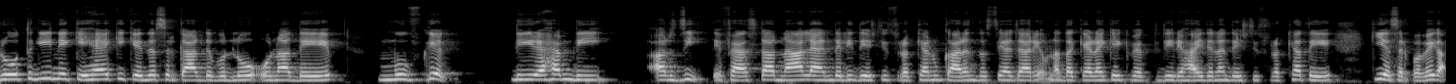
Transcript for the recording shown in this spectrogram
ਰੋਤਗੀ ਨੇ ਕਿਹਾ ਕਿ ਕੇਂਦਰ ਸਰਕਾਰ ਦੇ ਵੱਲੋਂ ਉਹਨਾਂ ਦੇ ਮੁਵਕਿਲ ਦੀ ਰਹਿਮ ਦੀ ਅਰਜ਼ੀ ਤੇ ਫੈਸਲਾ ਨਾ ਲੈਣ ਦੇ ਲਈ ਦੇਸ਼ ਦੀ ਸੁਰੱਖਿਆ ਨੂੰ ਕਾਰਨ ਦੱਸਿਆ ਜਾ ਰਿਹਾ। ਉਹਨਾਂ ਦਾ ਕਹਿਣਾ ਹੈ ਕਿ ਇੱਕ ਵਿਅਕਤੀ ਦੀ ਰਿਹਾਈ ਦੇ ਨਾਲ ਦੇਸ਼ ਦੀ ਸੁਰੱਖਿਆ ਤੇ ਕੀ ਅਸਰ ਪਵੇਗਾ।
